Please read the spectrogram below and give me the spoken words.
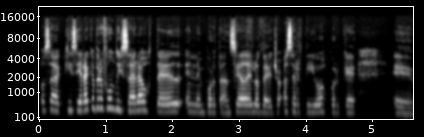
o sea, quisiera que profundizara usted en la importancia de los derechos asertivos porque, eh,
